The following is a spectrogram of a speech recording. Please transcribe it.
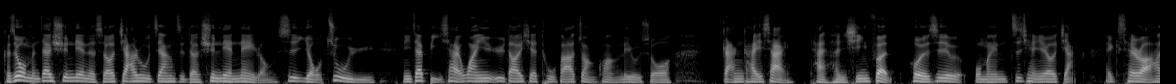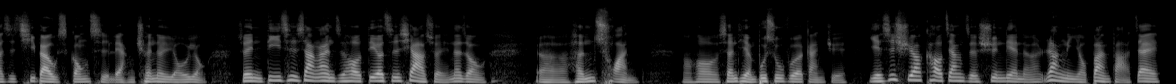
可是我们在训练的时候加入这样子的训练内容，是有助于你在比赛万一遇到一些突发状况，例如说。刚开赛，他很兴奋，或者是我们之前也有讲，Xterra 它是七百五十公尺两圈的游泳，所以你第一次上岸之后，第二次下水那种呃很喘，然后身体很不舒服的感觉，也是需要靠这样子的训练呢，让你有办法在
